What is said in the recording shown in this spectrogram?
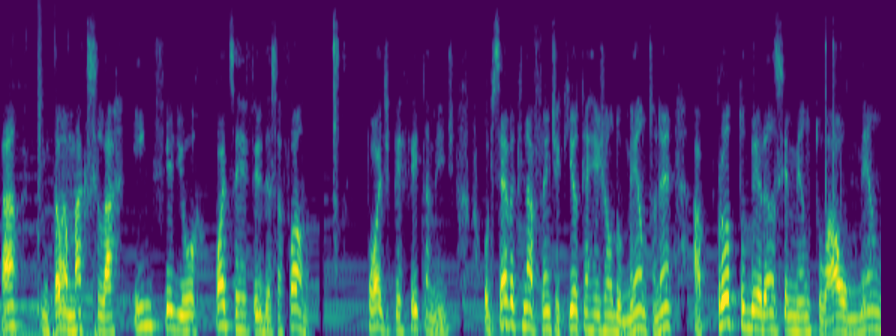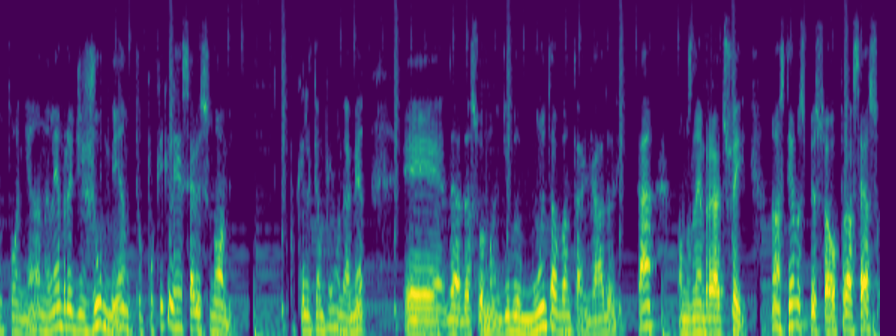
Tá? Então é maxilar inferior. Pode ser referido dessa forma? Pode, perfeitamente. Observa que na frente aqui eu tenho a região do mento, né? A protuberância mentual mentoniana. Lembra de jumento? Por que, que ele recebe esse nome? porque ele tem um prolongamento é, da, da, sua mandíbula muito avantajado ali, tá? Vamos lembrar disso aí. Nós temos, pessoal, o processo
